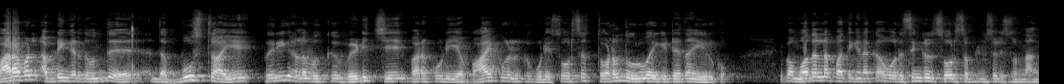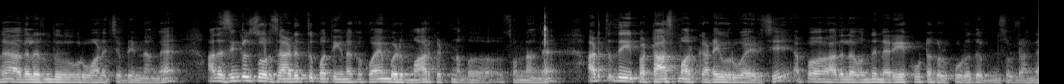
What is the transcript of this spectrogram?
பரவல் அப்படிங்கிறது வந்து இந்த பூஸ்ட் ஆகி பெரிய அளவுக்கு வெடித்து வரக்கூடிய வாய்ப்புகள் இருக்கக்கூடிய சோர்ஸஸ் தொடர்ந்து உருவாக்கிட்டே தான் இருக்கும். இப்போ முதல்ல பார்த்தீங்கன்னாக்கா ஒரு சிங்கிள் சோர்ஸ் அப்படின்னு சொல்லி சொன்னாங்க. அதிலிருந்து உருவானுச்சு அப்படின்னாங்க. அந்த சிங்கிள் சோர்ஸ் அடுத்து பார்த்தீங்கன்னாக்கா கோயம்பேடு மார்க்கெட் நம்ம சொன்னாங்க. அடுத்தது இப்போ டாஸ்மார்க் கடை உருவாயிருச்சு. அப்போ அதில் வந்து நிறைய கூட்டங்கள் கூடுது அப்படின்னு சொல்கிறாங்க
